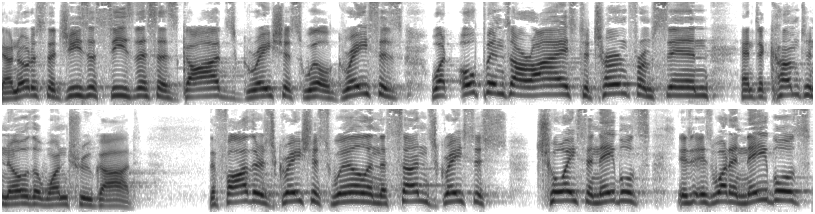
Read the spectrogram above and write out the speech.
Now notice that Jesus sees this as God's gracious will. Grace is what opens our eyes to turn from sin and to come to know the one true God. The Father's gracious will and the Son's gracious choice enables, is, is what enables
